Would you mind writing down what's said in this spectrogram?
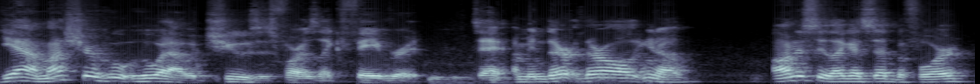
yeah, I'm not sure who who I would choose as far as like favorite. I mean, they're they're all you know. Honestly, like I said before,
